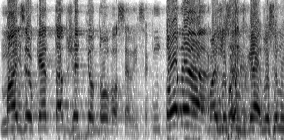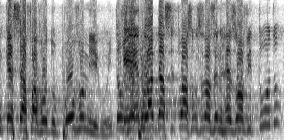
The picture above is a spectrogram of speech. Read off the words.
Mas eu quero estar do jeito que eu estou, Vossa Excelência, com toda. Mas com você, toda... Não quer, você não quer ser a favor do povo, amigo? Então quero... vem para o lado da situação, você está dizendo resolve tudo?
